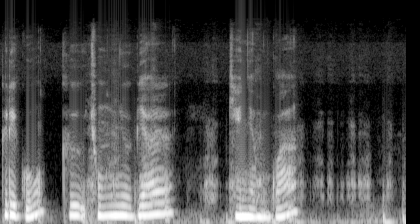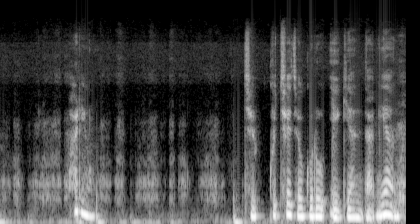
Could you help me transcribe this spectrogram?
그리고 그 종류별 개념과 활용, 즉 구체적으로 얘기한다면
